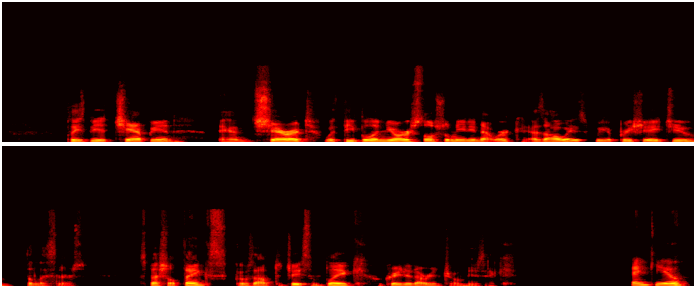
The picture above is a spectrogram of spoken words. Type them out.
please be a champion and share it with people in your social media network. As always, we appreciate you, the listeners. Special thanks goes out to Jason Blake, who created our intro music. Thank you.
